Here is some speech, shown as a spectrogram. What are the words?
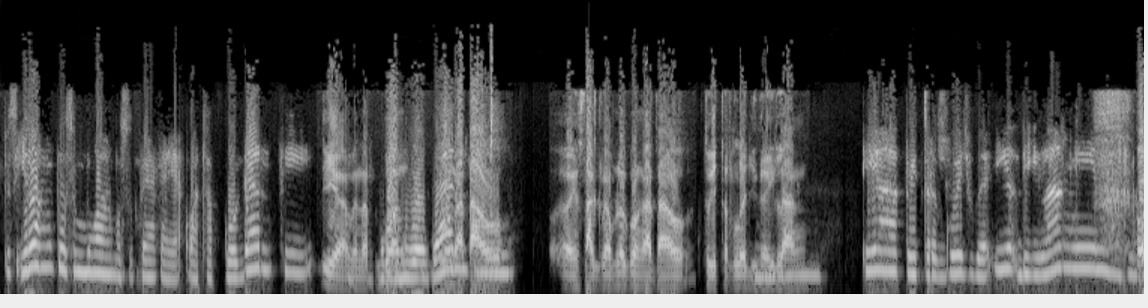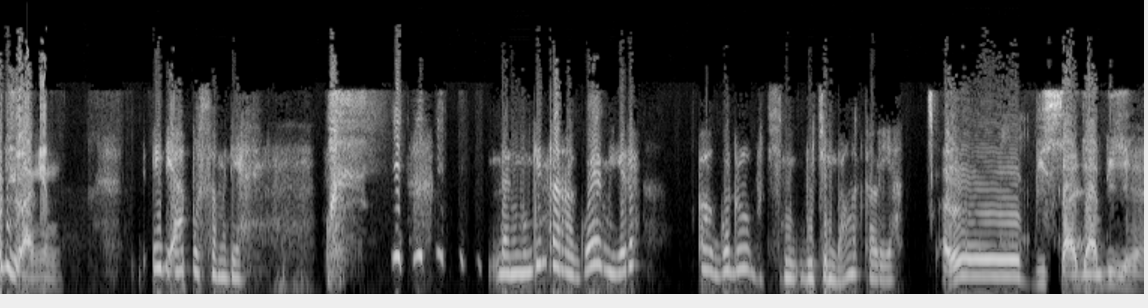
terus hilang tuh semua maksudnya kayak WhatsApp gue ganti Iya benar. Gue gua nggak ganti tahu Eh, Instagram lo gua nggak tahu, Twitter lo juga Hmm. hilang. Iya, Twitter gue juga il dihilangin. Oh dihilangin. Ih, dihapus sama dia. Dan mungkin karena gue mikirnya, oh gue dulu bucin, bucin banget kali ya. Oh bisa jadi ya.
